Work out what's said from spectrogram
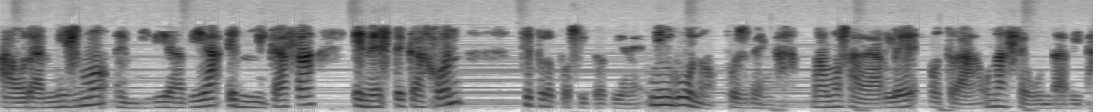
ahora mismo en mi día a día, en mi casa, en este cajón? ¿Qué propósito tiene? Ninguno. Pues venga, vamos a darle otra, una segunda vida.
